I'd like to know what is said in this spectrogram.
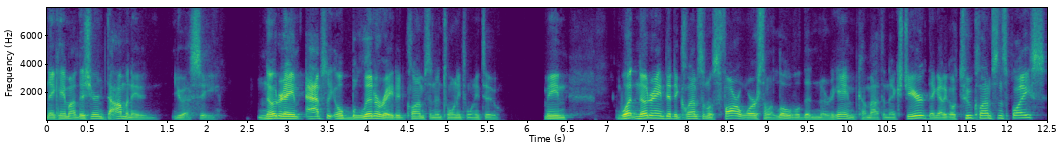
They came out this year and dominated USC. Notre Dame absolutely obliterated Clemson in 2022. I mean, what Notre Dame did to Clemson was far worse than what Louisville did in Notre Dame. Come out the next year, they got to go to Clemson's place,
